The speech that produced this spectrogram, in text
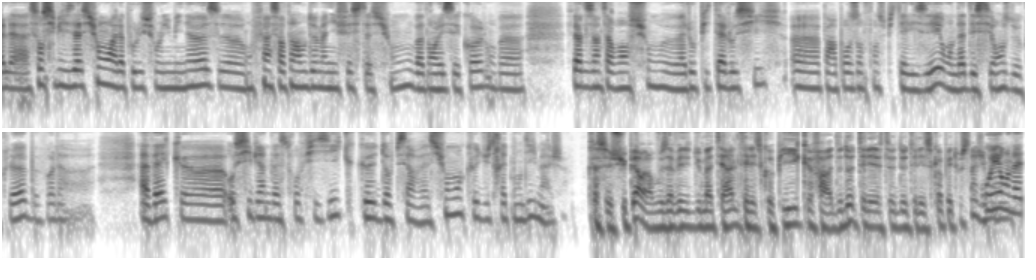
la sensibilisation à la pollution lumineuse. Euh, on fait un certain nombre de manifestations. On va dans les écoles, on va faire des interventions à l'hôpital aussi par rapport aux enfants hospitalisés. On a des séances de club, voilà, avec aussi bien de l'astrophysique que d'observation, que du traitement d'image. Ça c'est super. Alors vous avez du matériel télescopique, enfin de deux, télescopes et tout ça. Oui, on a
